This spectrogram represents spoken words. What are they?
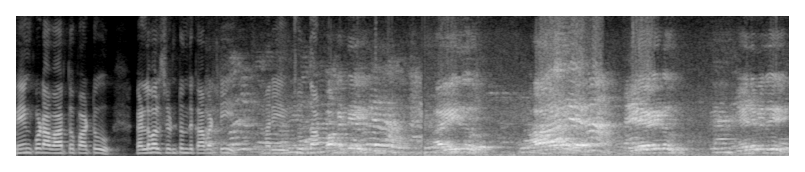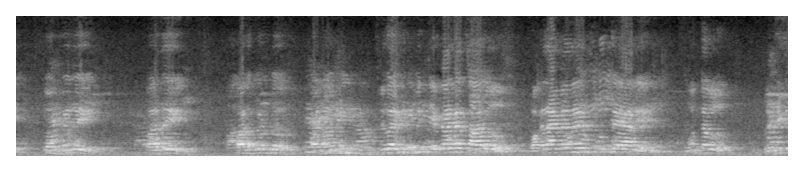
మేము కూడా వారితో పాటు వెళ్ళవలసి ఉంటుంది కాబట్టి మరి చూద్దాం. ఐదు ఆరు ఏడు ఎనిమిది తొమ్మిది పది పదకొండు పన్నెండు. ఇదిగో సారు ఒకదాని పూర్తి చేయాలి. ముద్దలు రెండింటి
